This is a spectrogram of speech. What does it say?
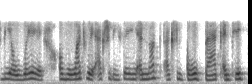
to be aware of what we're actually saying and not actually go back and take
